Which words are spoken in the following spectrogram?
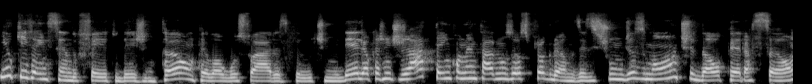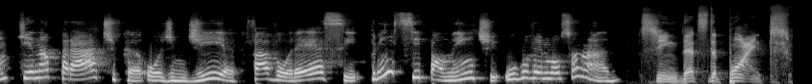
e o que vem sendo feito desde então pelo Augusto Aras e pelo time dele é o que a gente já tem comentado nos outros programas. Existe um desmonte da operação que na prática, hoje em dia, favorece principalmente o governo Bolsonaro. Sim, that's the point.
